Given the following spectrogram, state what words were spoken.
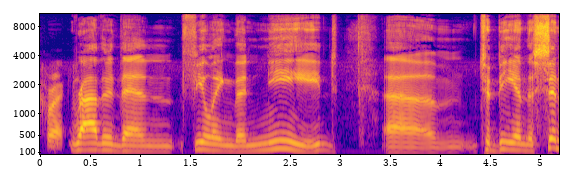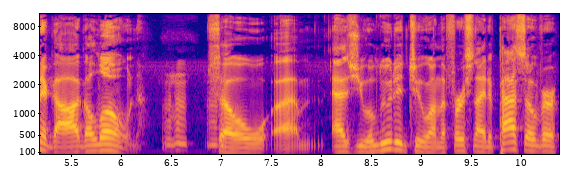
Correct. rather than feeling the need um, to be in the synagogue alone. So, um, as you alluded to on the first night of Passover,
